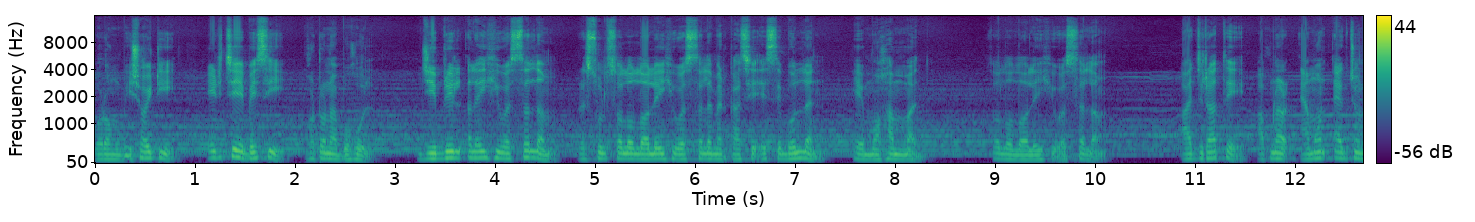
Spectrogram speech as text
বরং বিষয়টি এর চেয়ে বেশি ঘটনাবহুল। জিবরিল আলহি ওয়াসাল্লাম রসুল সাল্লু আলহি ওয়াসাল্লামের কাছে এসে বললেন, হে মোহাম্মদ সাল্লু আলহি ওয়াসাল্লাম, আজ রাতে আপনার এমন একজন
